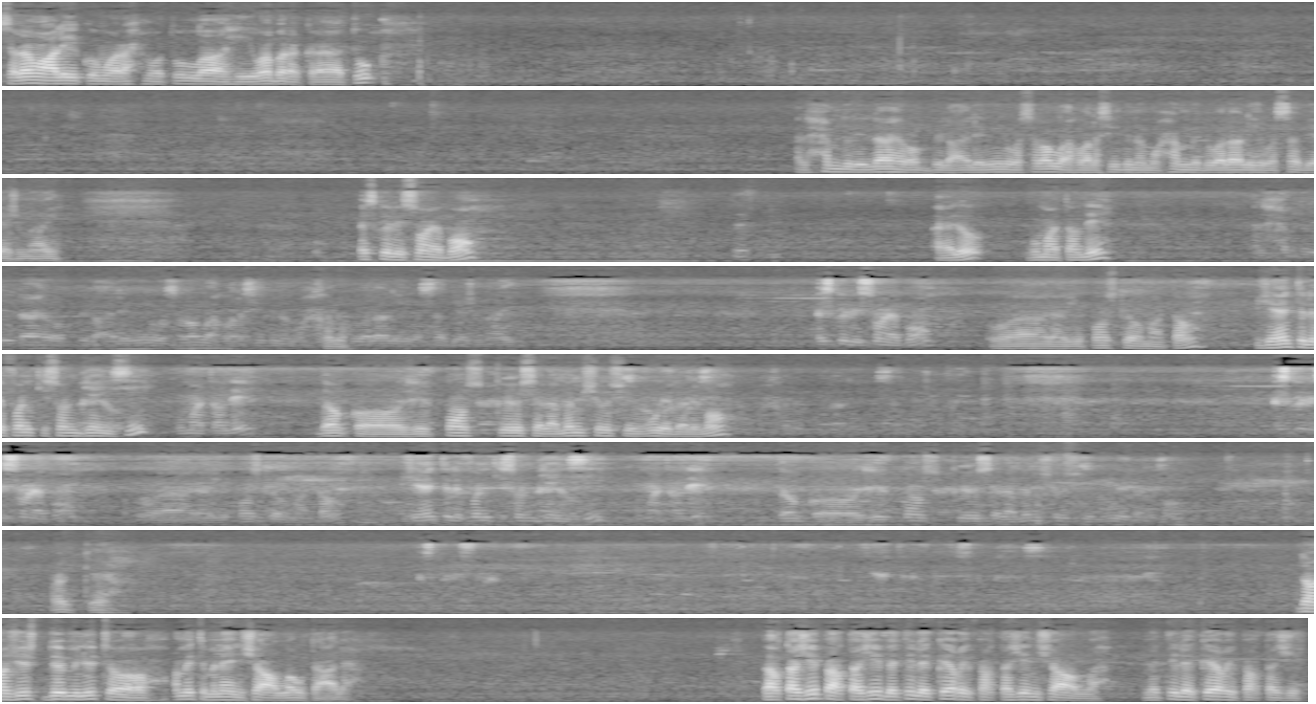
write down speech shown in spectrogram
السلام عليكم ورحمة الله وبركاته. الحمد لله رب العالمين وصلى الله على سيدنا محمد وعلى آله وصحبه أجمعين. Est-ce que le son est bon? Allô? Vous m'entendez? Est-ce que le son est bon? Voilà, je pense qu'on m'entend. J'ai un téléphone qui sonne bien ici. Vous m'entendez? Donc, euh, je pense que c'est la même chose chez vous également. Est-ce que le son est bon? Voilà, je pense qu'on m'entend. J'ai un téléphone qui sonne bien ici. Vous m'entendez? Donc, euh, je pense que c'est la même chose chez vous également. Ok. Dans juste deux minutes, euh, on met maintenant, Inch'Allah. Partagez, partagez, mettez le cœur et partagez, Inch'Allah. Mettez le cœur et partagez.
